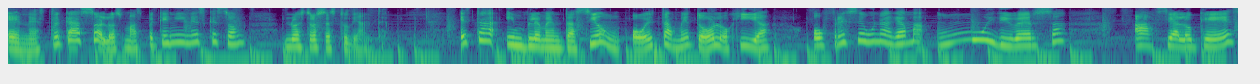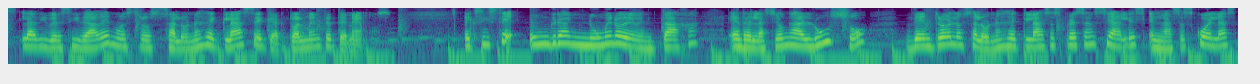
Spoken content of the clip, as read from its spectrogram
En este caso, los más pequeñines que son nuestros estudiantes. Esta implementación o esta metodología ofrece una gama muy diversa hacia lo que es la diversidad de nuestros salones de clase que actualmente tenemos. Existe un gran número de ventajas en relación al uso dentro de los salones de clases presenciales en las escuelas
